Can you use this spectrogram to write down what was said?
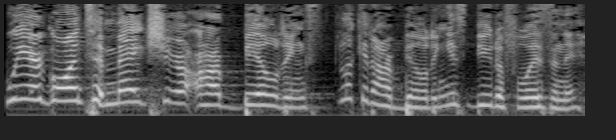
We are going to make sure our buildings, look at our building. It's beautiful, isn't it?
